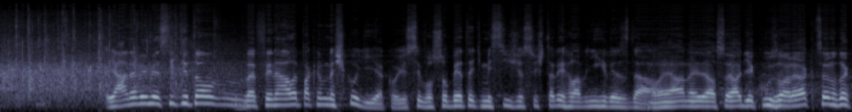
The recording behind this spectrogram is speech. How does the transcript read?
Já nevím, jestli ti to ve finále pak neškodí, jako, že si o sobě teď myslíš, že jsi tady hlavní hvězda. No já, ne, já se já děkuju za reakce, no tak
